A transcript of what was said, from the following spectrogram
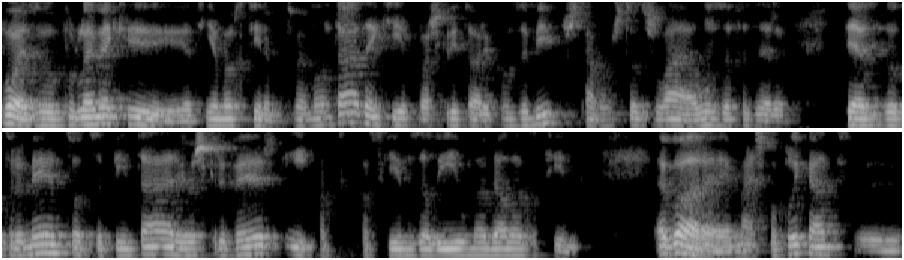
Pois, o problema é que eu tinha uma rotina muito bem montada, em que ia para o escritório com os amigos, estávamos todos lá, uns a fazer tese de doutoramento, outros a pintar, eu a escrever, e con- conseguíamos ali uma bela rotina. Agora é mais complicado. Eh,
